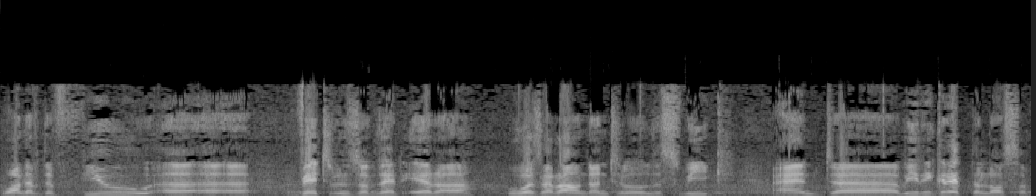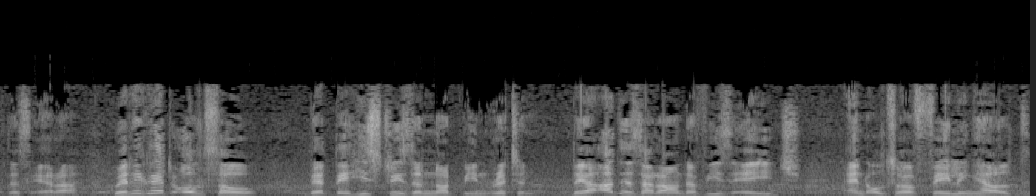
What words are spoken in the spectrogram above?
one of the few uh, uh, veterans of that era who was around until this week. And uh, we regret the loss of this era. We regret also that their histories have not been written. There are others around of his age and also of failing health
